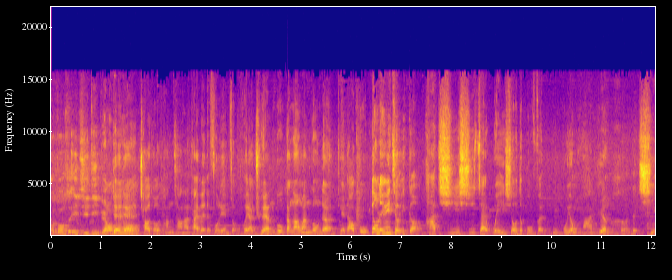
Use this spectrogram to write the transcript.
都，都是一级地标。对对，桥头糖厂啦，台北的妇联总会啊，全部刚刚完工的铁道部，用的原因只有一个，它其实在维修的部分，你不用花任何的钱，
